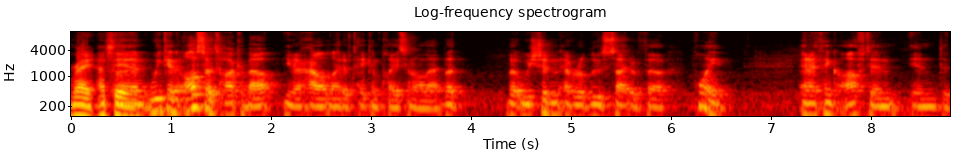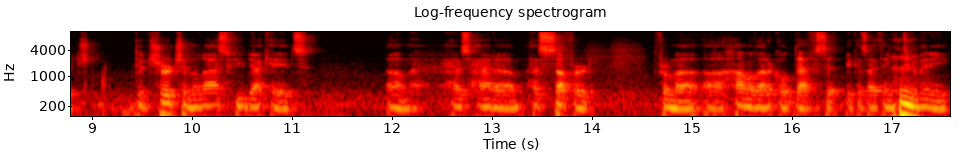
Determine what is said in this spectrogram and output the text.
right absolutely And we can also talk about you know how it might have taken place and all that, but but we shouldn't ever lose sight of the point. And I think often in the ch- the church in the last few decades um, has had a has suffered from a, a homiletical deficit because I think too many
